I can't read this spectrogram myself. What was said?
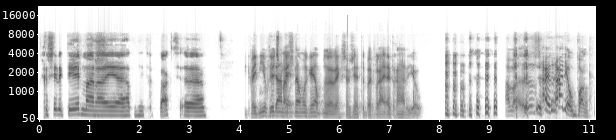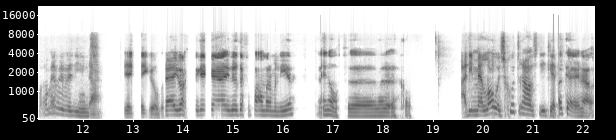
Geselecteerd, maar hij eh, had het niet gepakt. Eh, Ik weet niet of ik Dutch daar nou snel mijn geld weg zou zetten bij Vrijheid Radio. Ah, maar, Dat is uit Radiobank. Waarom hebben we die niet? Ja, die heet T-gulden. nee, wacht. Ik, eh, ik doe het even op een andere manier. In Engels. eh, maar, eh, god. Ah, die Merlot is goed trouwens, die ik heb. Oké, nou.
